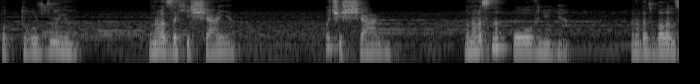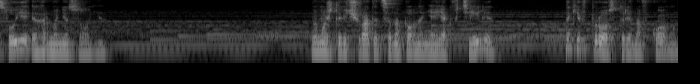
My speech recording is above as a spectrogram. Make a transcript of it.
потужною. Вона вас захищає, очищає, вона вас наповнює, вона вас балансує і гармонізує. Ви можете відчувати це наповнення як в тілі, так і в просторі навколо.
